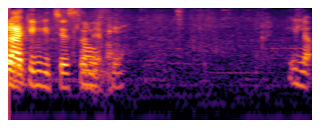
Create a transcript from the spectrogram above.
ట్రాకింగ్ ఇచ్చేస్తాను నేను. ఇలా.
